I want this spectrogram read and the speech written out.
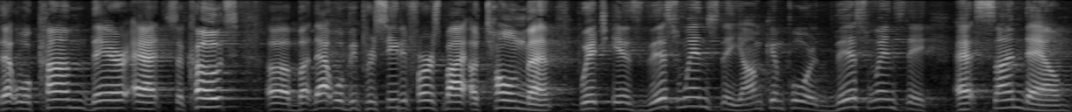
that will come there at Sukkot. Uh, but that will be preceded first by atonement, which is this Wednesday, Yom Kippur, this Wednesday at sundown.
